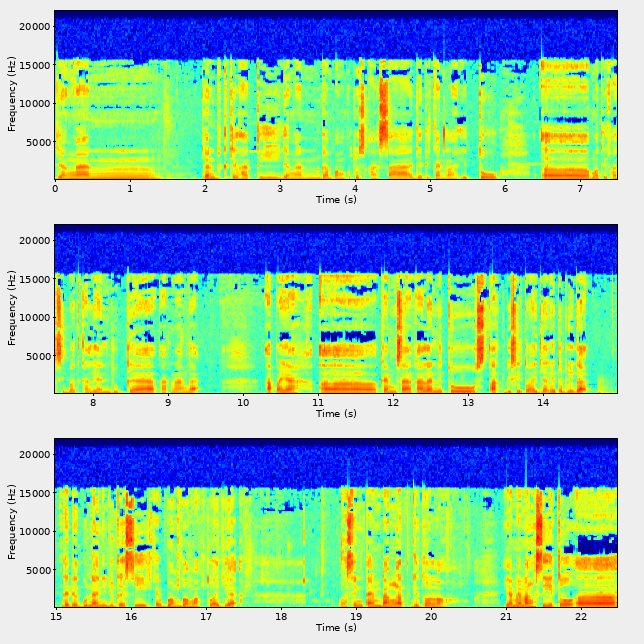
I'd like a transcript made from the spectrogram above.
jangan jangan berkecil hati, jangan gampang putus asa, jadikanlah itu eh, motivasi buat kalian juga. Karena nggak apa ya eh kayak misalnya kalian itu stuck di situ aja itu juga nggak ada gunanya juga sih. Kayak buang-buang waktu aja. Wasting time banget gitu loh. Ya memang sih itu eh,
